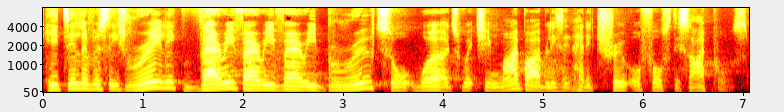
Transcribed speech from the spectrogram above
he delivers these really very, very, very brutal words, which in my Bible is headed true or false disciples.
